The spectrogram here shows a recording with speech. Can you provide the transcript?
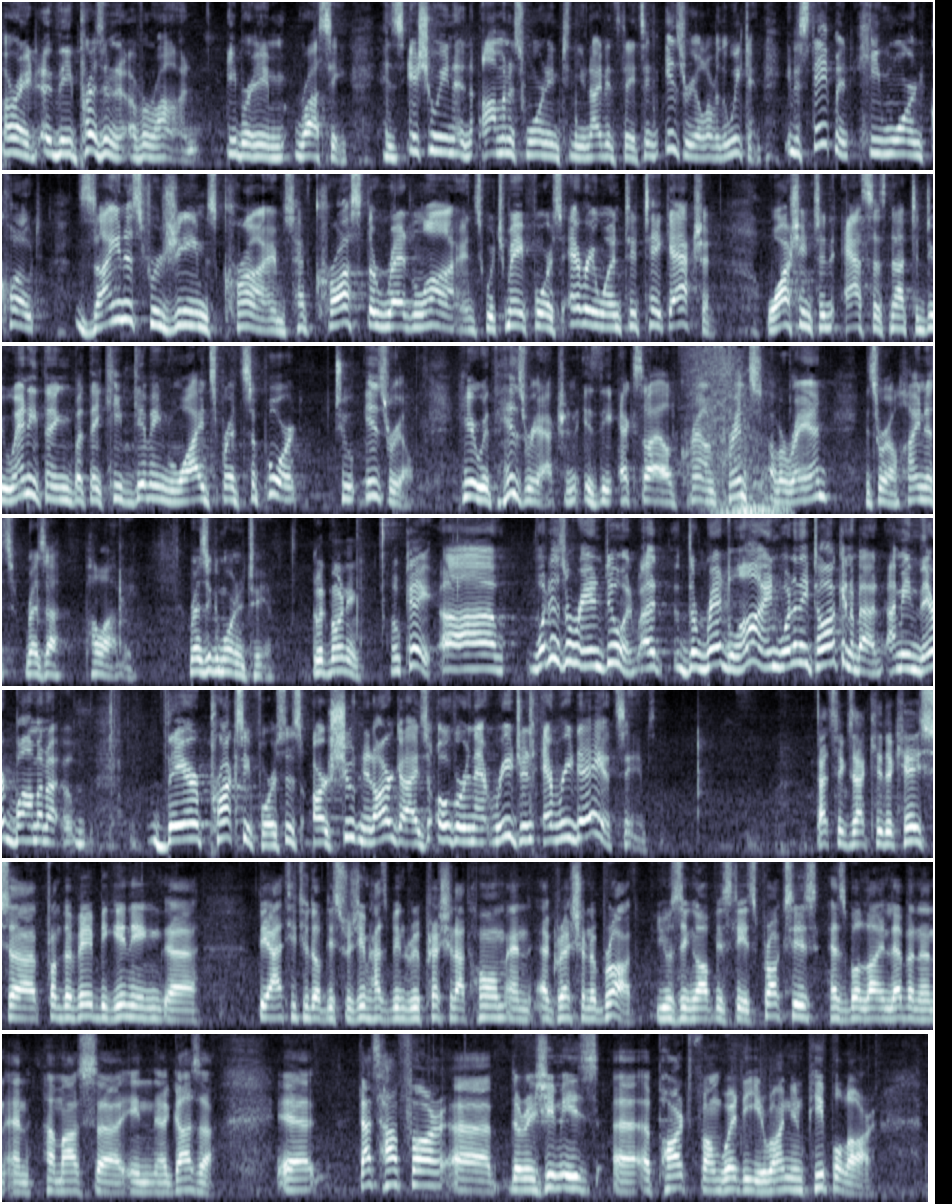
All right, uh, the president of Iran, Ibrahim Raisi, is issuing an ominous warning to the United States and Israel over the weekend. In a statement, he warned, quote, Zionist regime's crimes have crossed the red lines, which may force everyone to take action. Washington asks us not to do anything, but they keep giving widespread support to Israel. Here with his reaction is the exiled crown prince of Iran, His Royal Highness Reza Pahlavi. Reza, good morning to you. Good morning. Okay, uh, what is Iran doing? Uh, the red line, what are they talking about? I mean, they're bombing, uh, their proxy forces are shooting at our guys over in that region every day, it seems. That's exactly the case. Uh, from the very beginning, uh, the attitude of this regime has been repression at home and aggression abroad, using obviously its proxies, Hezbollah in Lebanon and Hamas uh, in Gaza that's how far uh, the regime is uh, apart from where the Iranian people are.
